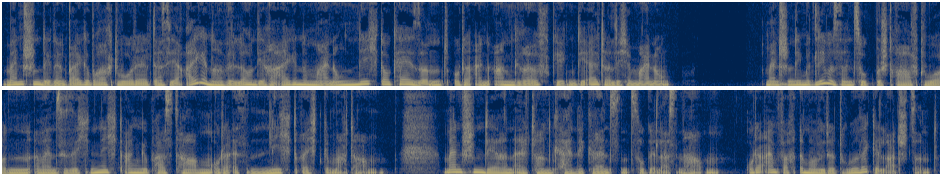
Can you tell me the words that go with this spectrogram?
Menschen, denen beigebracht wurde, dass ihr eigener Wille und ihre eigene Meinung nicht okay sind oder ein Angriff gegen die elterliche Meinung. Menschen, die mit Liebesentzug bestraft wurden, wenn sie sich nicht angepasst haben oder es nicht recht gemacht haben. Menschen, deren Eltern keine Grenzen zugelassen haben oder einfach immer wieder drüber weggelatscht sind.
